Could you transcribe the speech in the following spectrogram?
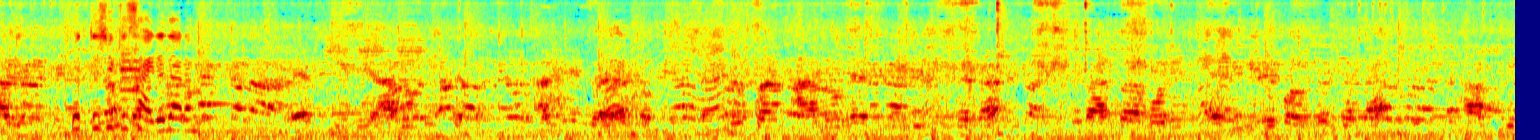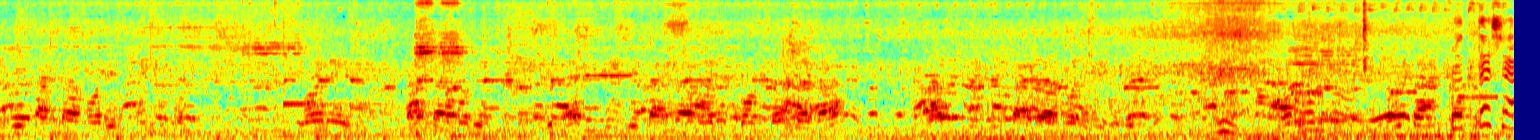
বাজো প্রত্যেকটি সাইডে দাঁড়া প্রত্যাশা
